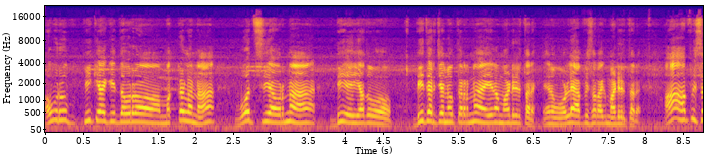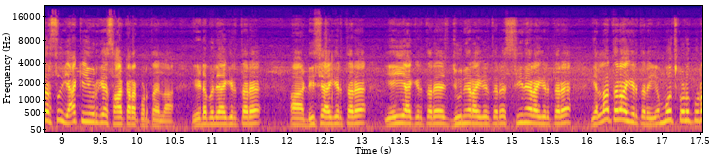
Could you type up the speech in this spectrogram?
ಅವರು ಪೀಕೆ ಆಗಿದ್ದವರ ಮಕ್ಕಳನ್ನು ಓದಿಸಿ ಅವ್ರನ್ನ ಡಿ ಅದು ಡಿ ದರ್ಜೆ ನೌಕರನ್ನ ಏನೋ ಮಾಡಿರ್ತಾರೆ, ಏನೋ ಒಳ್ಳೆ ಆಫೀಸರ್ ಆಗಿ ಮಾಡಿರ್ತಾರೆ. ಆ ಆಫೀಸರ್ಸು ಯಾಕೆ ಇವ್ರಿಗೆ ಸಹಕಾರ ಕೊಡ್ತಾ ಇಲ್ಲ? ಎ ಡಬ್ಲ್ಯೂ ಆಗಿರ್ತಾರೆ ಡಿ ಸಿ ಆಗಿರ್ತಾರೆ, ಎ ಇ ಆಗಿರ್ತಾರೆ, ಜೂನಿಯರ್ ಆಗಿರ್ತಾರೆ, ಸೀನಿಯರ್ ಆಗಿರ್ತಾರೆ, ಎಲ್ಲ ಥರ ಆಗಿರ್ತಾರೆ. ಎಂ ಓಚ್ಗಳು ಕೂಡ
